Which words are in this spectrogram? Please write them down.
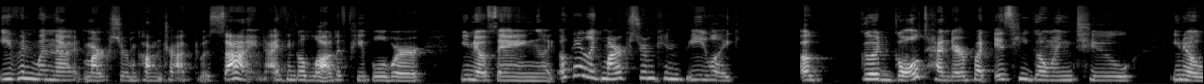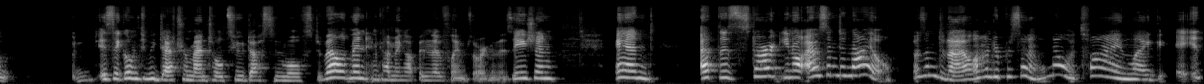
even when that Markstrom contract was signed. I think a lot of people were, you know, saying, like, okay, like Markstrom can be like a good goaltender, but is he going to, you know, is it going to be detrimental to Dustin Wolf's development and coming up in the Flames organization? And at the start, you know, I was in denial. I was in denial 100%. Like, no, it's fine. Like, it,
